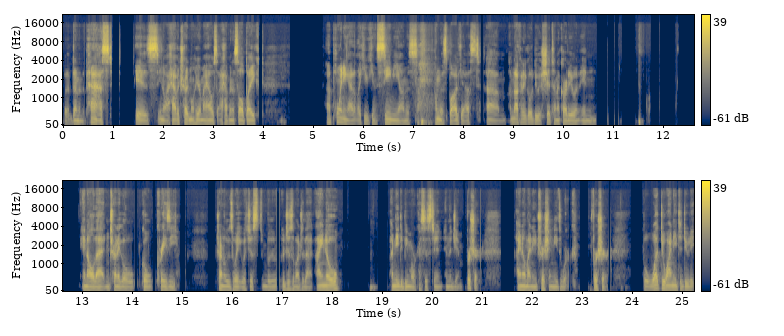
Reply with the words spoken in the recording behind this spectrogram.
what I've done in the past, is you know, I have a treadmill here in my house, I have an assault bike. I'm pointing at it like you can see me on this on this podcast. Um, I'm not going to go do a shit ton of cardio in, in and all that and trying to go go crazy, trying to lose weight with just with just a bunch of that. I know I need to be more consistent in the gym for sure. I know my nutrition needs work for sure. But what do I need to do to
